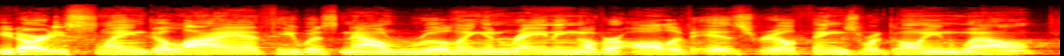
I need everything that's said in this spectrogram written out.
He'd already slain Goliath. He was now ruling and reigning over all of Israel. Things were going well.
